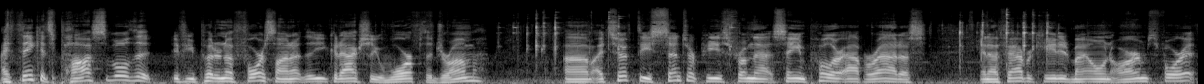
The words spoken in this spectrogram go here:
I think it's possible that if you put enough force on it that you could actually warp the drum. Um, I took the centerpiece from that same puller apparatus and I fabricated my own arms for it.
